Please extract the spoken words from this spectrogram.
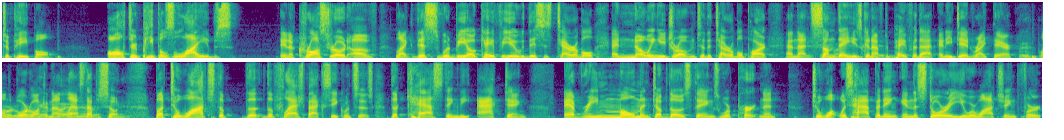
to people, altered people's lives in a crossroad of like this would be okay for you this is terrible and knowing he drove him to the terrible part and that someday he's going to have to pay for that and he did right there on the Boardwalk in that last episode. But to watch the, the the flashback sequences the casting the acting every moment of those things were pertinent to what was happening in the story you were watching for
